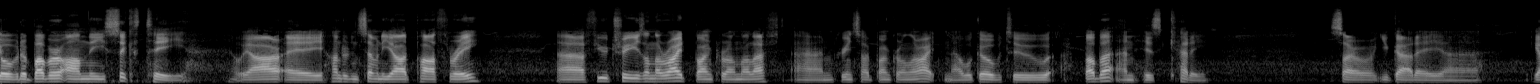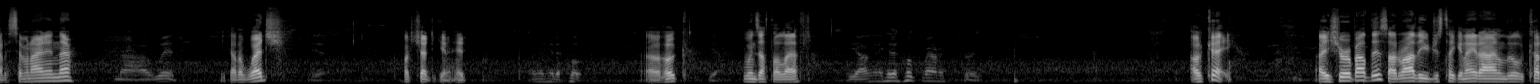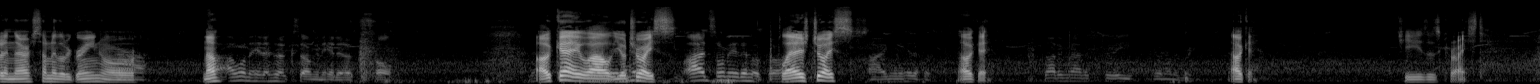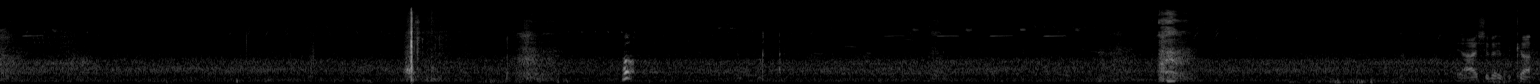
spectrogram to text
Go over to Bubba on the sixth tee. We are a 170 yard par 3. A uh, few trees on the right, bunker on the left, and greenside bunker on the right. Now we'll go over to Bubba and his caddy. So you got a uh, you got a seven iron in there. Nah, a wedge. You got a wedge. Yeah. What shot you gonna hit? I'm gonna hit a hook. A hook. Yeah. Wind's off the left. Yeah, I'm gonna hit a hook around this tree. Okay. Are you sure about this? I'd rather you just take an 8 iron, a little cut in there, send to the green, or... Nah. No? I, I want to hit a hook, so I'm gonna hit a hook this hole. Okay, well, your choice. I just want to hit a hook. Right? Player's choice. I'm gonna hit a hook. Okay, Starting tree, going on the green. okay. Jesus Christ. I should have hit the cut.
